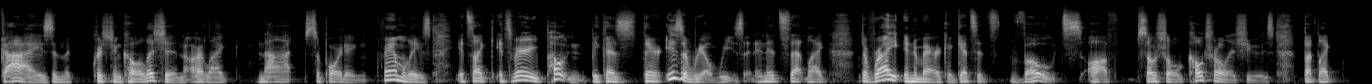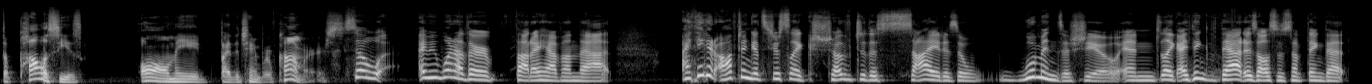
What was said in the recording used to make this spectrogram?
guys in the Christian coalition are like not supporting families, it's like it's very potent because there is a real reason. And it's that like the right in America gets its votes off social cultural issues, but like the policy is all made by the Chamber of Commerce. So, I mean, one other thought I have on that. I think it often gets just like shoved to the side as a woman's issue. And like, I think that is also something that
